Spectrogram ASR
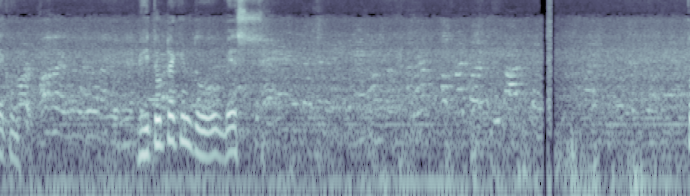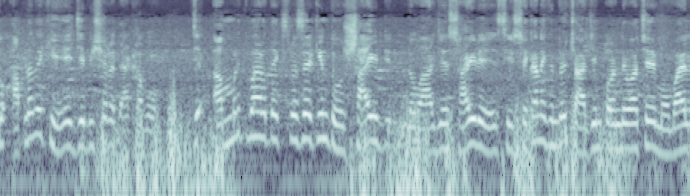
দেখুন ভিতরটা কিন্তু বেশ তো আপনাদেরকে যে বিষয়টা দেখাবো যে অমৃত ভারত এক্সপ্রেসের কিন্তু সাইড আর যে সাইডে সেখানে কিন্তু চার্জিং পয়েন্ট দেওয়া আছে মোবাইল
